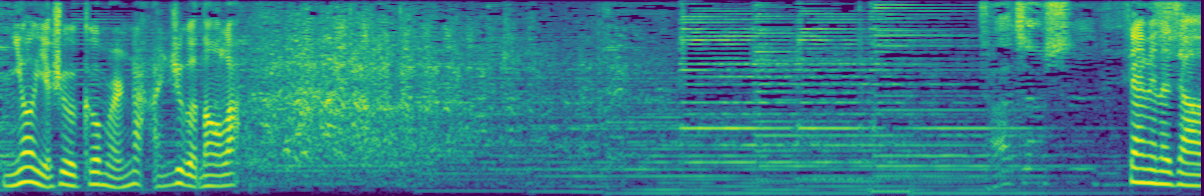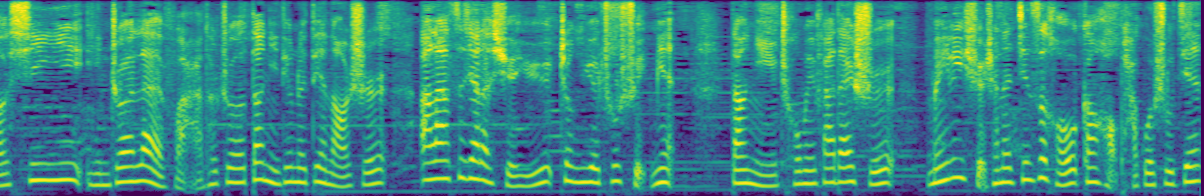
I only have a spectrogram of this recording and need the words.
你要也是个哥们儿，那热闹了。下面的叫新一 Enjoy Life 啊，他说：当你盯着电脑时，阿拉斯加的鳕鱼正跃出水面；当你愁眉发呆时，梅里雪山的金丝猴刚好爬过树尖；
